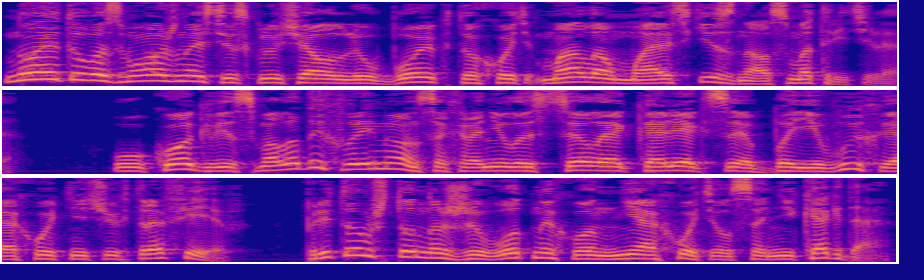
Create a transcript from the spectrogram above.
но эту возможность исключал любой, кто хоть мало-мальски знал смотрителя. У Когви с молодых времен сохранилась целая коллекция боевых и охотничьих трофеев, при том, что на животных он не охотился никогда.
